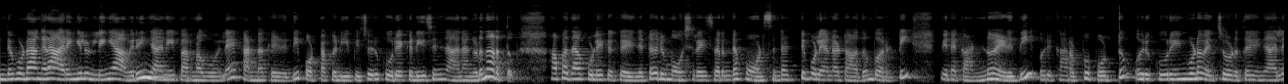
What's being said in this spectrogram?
എന്റെ കൂടെ അങ്ങനെ ആരെങ്കിലും ഇല്ലെങ്കിൽ അവരും ഞാൻ ഈ പറഞ്ഞ പോലെ കണ്ണൊക്കെ എഴുതി പൊട്ടൊക്കെ ഇടിയിപ്പിച്ച് ഒരു കുറിയൊക്കെ ഇടിയിച്ച് ഞാൻ അങ്ങോട്ട് നടത്തും. അപ്പോൾ അതാ കുളിയൊക്കെ കഴിഞ്ഞിട്ട് ഒരു മോയ്സ്ചറൈസറിന്റെ പോൺസിന്റെ അടിപൊളിയാണ് കേട്ടോ അതും പുരട്ടി പിന്നെ കണ്ണും എഴുതി ഒരു കറുപ്പ് പൊട്ടും ഒരു കുറിയും കൂടെ വെച്ച് കൊടുത്തു കഴിഞ്ഞാൽ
